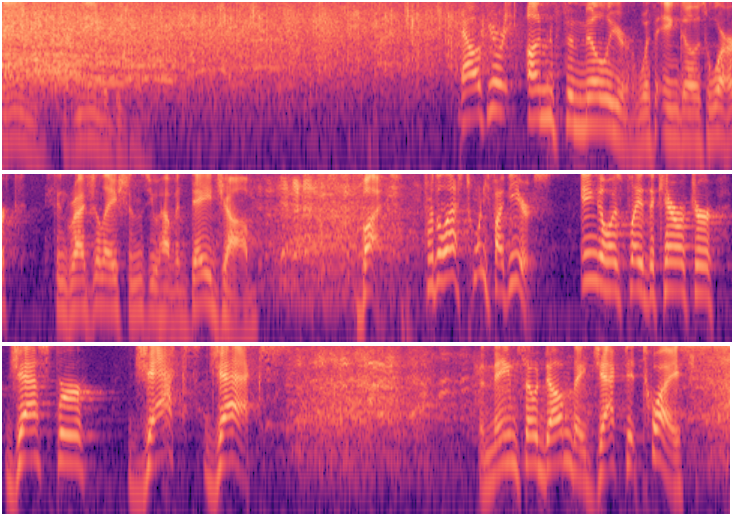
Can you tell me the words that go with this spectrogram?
Name, his name would be good. Now, if you're unfamiliar with Ingo's work, congratulations, you have a day job. But for the last 25 years, Ingo has played the character Jasper Jax Jax. The name so dumb they jacked it twice.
